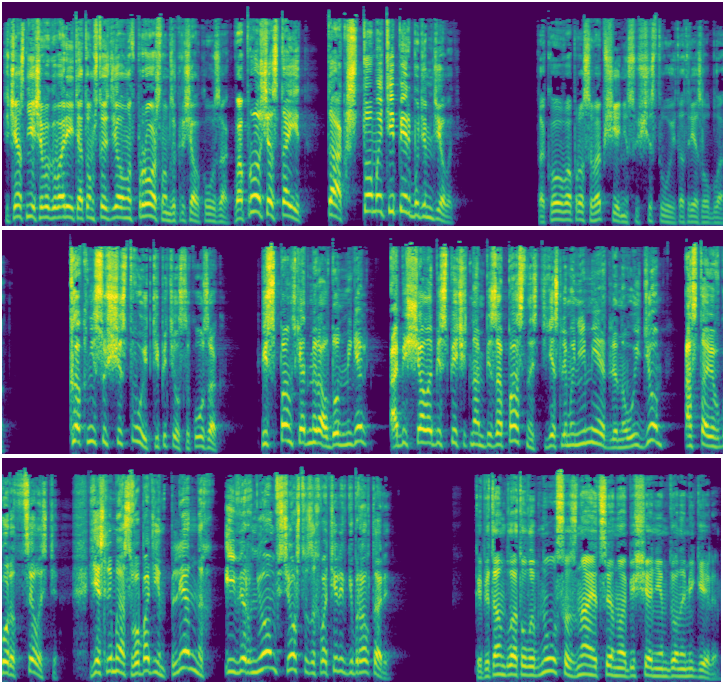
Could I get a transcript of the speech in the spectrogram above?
«Сейчас нечего говорить о том, что сделано в прошлом!» — закричал Каузак. «Вопрос сейчас стоит! Так, что мы теперь будем делать?» «Такого вопроса вообще не существует», — отрезал Блад. «Как не существует?» — кипятился Каузак. «Испанский адмирал Дон Мигель обещал обеспечить нам безопасность, если мы немедленно уйдем, оставив город в целости, если мы освободим пленных и вернем все, что захватили в Гибралтаре. Капитан Блат улыбнулся, зная цену обещаниям Дона Мигеля.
